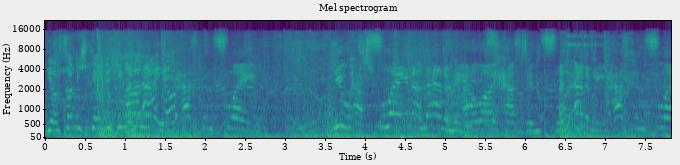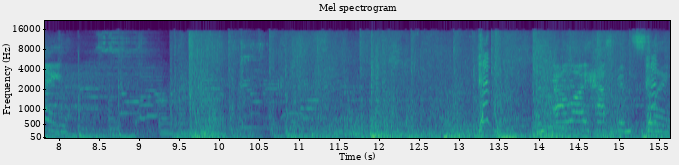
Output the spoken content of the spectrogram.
よそ見している暇はないよ has been slain. You have slain an enemy. An ally has been slain. An enemy has been slain. Been slain.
